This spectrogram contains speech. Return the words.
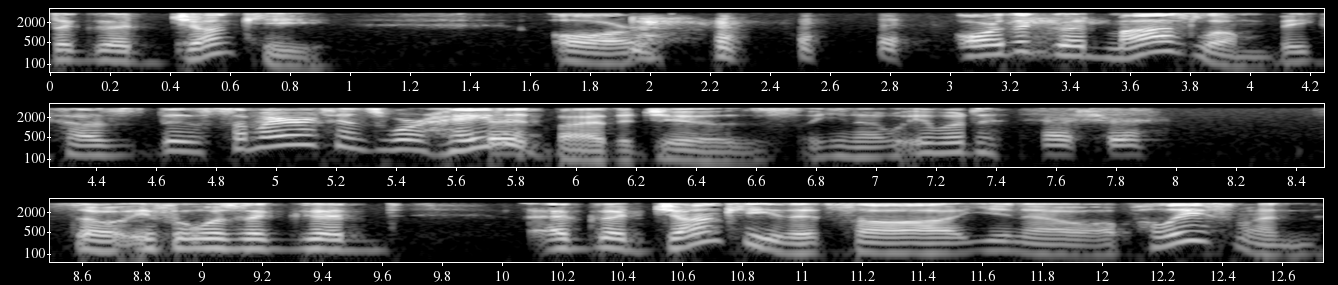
the Good Junkie, or or the Good Muslim, because the Samaritans were hated by the Jews. You know, it would. Oh, sure. So if it was a good a good junkie that saw, you know, a policeman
